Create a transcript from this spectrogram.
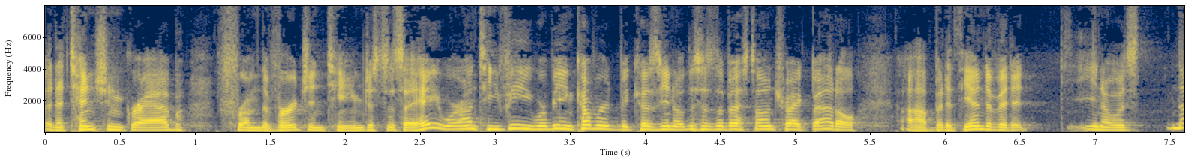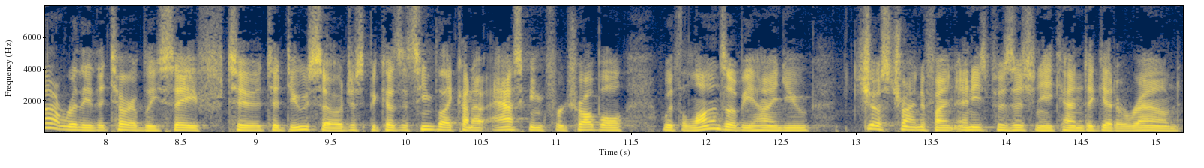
an attention grab from the Virgin team just to say, hey, we're on TV, we're being covered because you know this is the best on track battle. Uh, but at the end of it, it you know it's not really that terribly safe to to do so, just because it seemed like kind of asking for trouble with Alonso behind you, just trying to find any position he can to get around.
